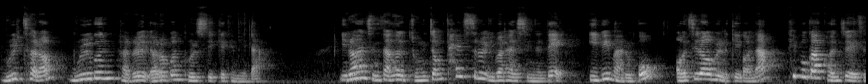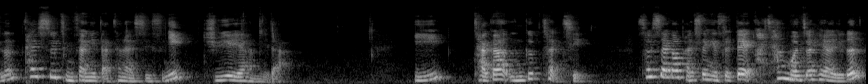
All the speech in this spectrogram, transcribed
물처럼 묽은 별을 여러 번 볼 수 있게 됩니다. 이러한 증상은 종종 탈수를 유발할 수 있는데 입이 마르고 어지러움을 느끼거나 피부가 건조해지는 탈수 증상이 나타날 수 있으니 주의해야 합니다. 2. 자가 응급처치. 설사가 발생했을 때 가장 먼저 해야 할 일은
